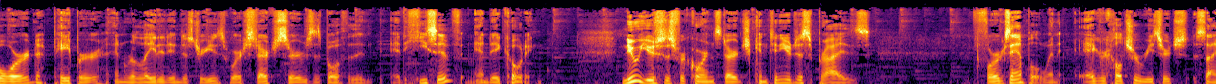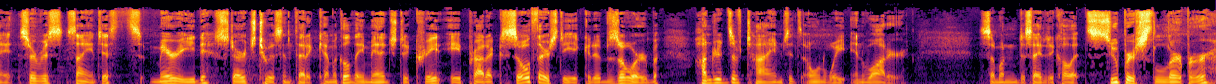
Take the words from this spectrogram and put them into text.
board, paper, and related industries where starch serves as both an adhesive and a coating. New uses for cornstarch continue to surprise. For example, when agriculture research sci- service scientists married starch to a synthetic chemical, they managed to create a product so thirsty it could absorb hundreds of times its own weight in water. Someone decided to call it Super Slurper,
